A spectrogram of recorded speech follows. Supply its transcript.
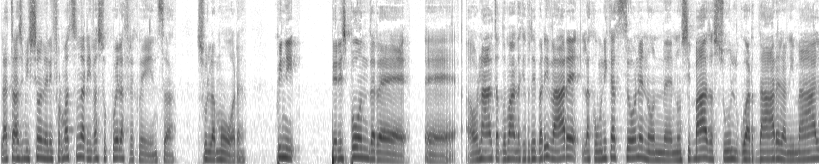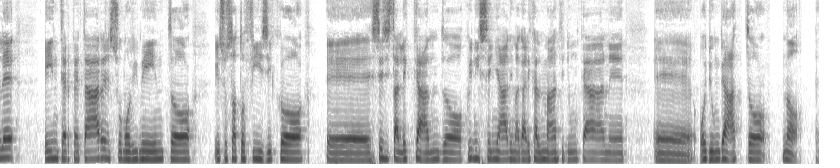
la trasmissione dell'informazione arriva su quella frequenza, sull'amore. Quindi, per rispondere eh, a un'altra domanda che potrebbe arrivare, la comunicazione non, non si basa sul guardare l'animale e interpretare il suo movimento, il suo stato fisico, eh, se si sta leccando, quindi i segnali magari calmanti di un cane eh, o di un gatto. No, eh,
